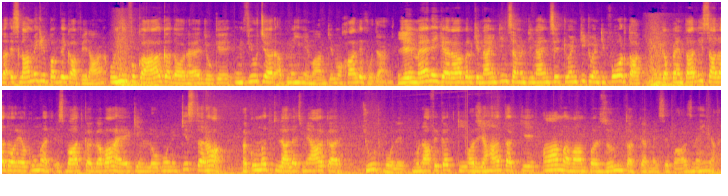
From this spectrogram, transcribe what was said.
the Islamic Republic of Iran उन्हीं फुकाहा का दौर है जो कि इन फ्यूचर अपने ही इमाम के मुखालिफ हो जाएँगे। ये मैं नहीं कह रहा, बल्कि 1979 से 2024 तक इनका 45 साल दौर हुकूमत, इस बात का गवाह है कि इन लोगों ने किस तरह हुकूमत की लालच में आकर झूठ बोले, मुनाफिकत की और यहाँ तक कि आम आवाम पर जुल्म तक करने से बाज नहीं आए।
